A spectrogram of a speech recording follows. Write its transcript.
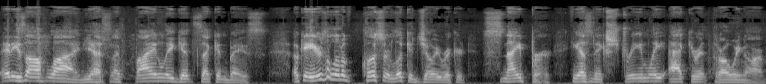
And he's offline. Yes, I finally get second base. Okay, here's a little closer look at Joey Rickard. Sniper. He has an extremely accurate throwing arm.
